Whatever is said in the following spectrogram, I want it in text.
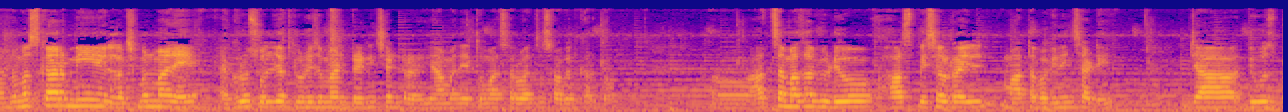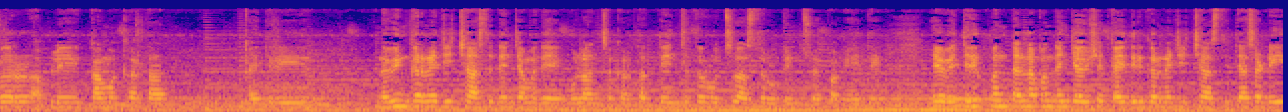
नमस्कार मी Laxman Mane agro soldier tourism and training centre यामध्ये तुम्हा सर्वांचं स्वागत करतो. आजचा माझा व्हिडिओ हा स्पेशल राहील माता भगिनींसाठी ज्या दिवसभर आपले कामं करतात काहीतरी नवीन करण्याची इच्छा असते त्यांच्यामध्ये मुलांचं करतात त्यांचं तर रोजच असतं रुटीन स्वयंपाक हे ते. या व्यतिरिक्त पण त्यांना पण त्यांच्या आयुष्यात काहीतरी करण्याची इच्छा असते त्यासाठी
